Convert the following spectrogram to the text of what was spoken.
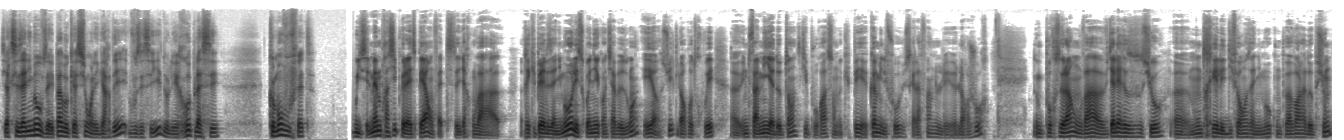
C'est-à-dire que ces animaux, vous n'avez pas vocation à les garder, vous essayez de les replacer. Comment vous faites? Oui, c'est le même principe que la SPA en fait. C'est-à-dire qu'on va récupérer des animaux, les soigner quand il y a besoin, et ensuite leur retrouver euh, une famille adoptante qui pourra s'en occuper comme il faut jusqu'à la fin de leur jour. Donc pour cela, on va via les réseaux sociaux euh, montrer les différents animaux qu'on peut avoir l'adoption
